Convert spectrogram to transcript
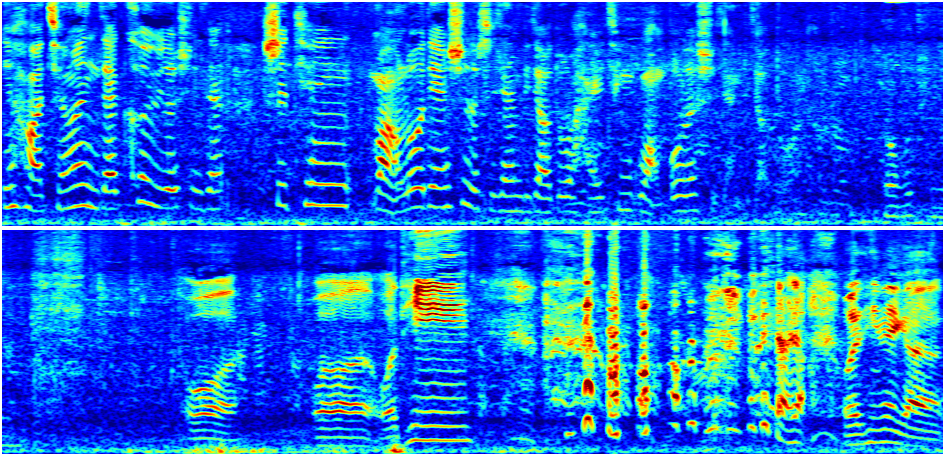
你好，请问你在课余的时间是听网络电视的时间比较多，还是听广播的时间比较多？都不听。我我我听，我想想，我听那个，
